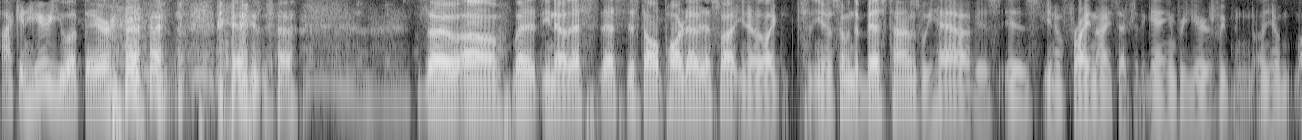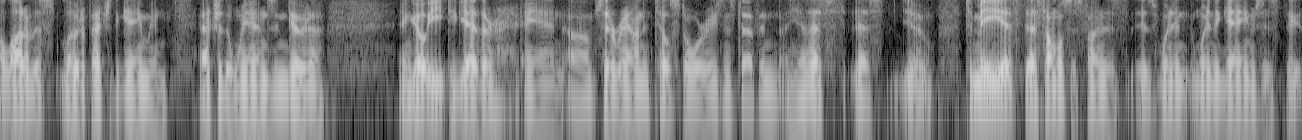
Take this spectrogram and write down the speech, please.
I can hear you up there. and, uh, so, uh, but you know, that's that's just all part of it. That's why you know, like you know, some of the best times we have is is you know Friday nights after the game. For years, we've been you know a lot of us load up after the game and after the wins and go to and go eat together and um, sit around and tell stories and stuff. And you know, that's that's you know, to me, it's that's almost as fun as, as winning winning the games is the,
